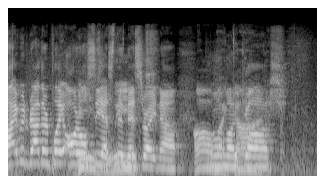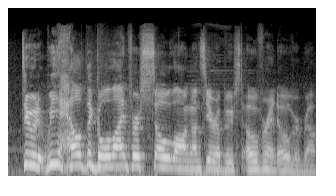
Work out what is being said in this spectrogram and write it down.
I would rather play RLCS than this right now. Oh, oh my God. gosh. Dude, we held the goal line for so long on zero boost over and over, bro.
